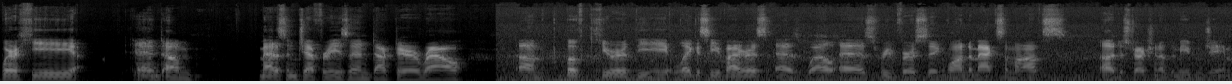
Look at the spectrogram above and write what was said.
where he and um, Madison Jeffries and Dr. Rao um, both cured the legacy virus as well as reversing Wanda Maximoff's uh, destruction of the mutant gene.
